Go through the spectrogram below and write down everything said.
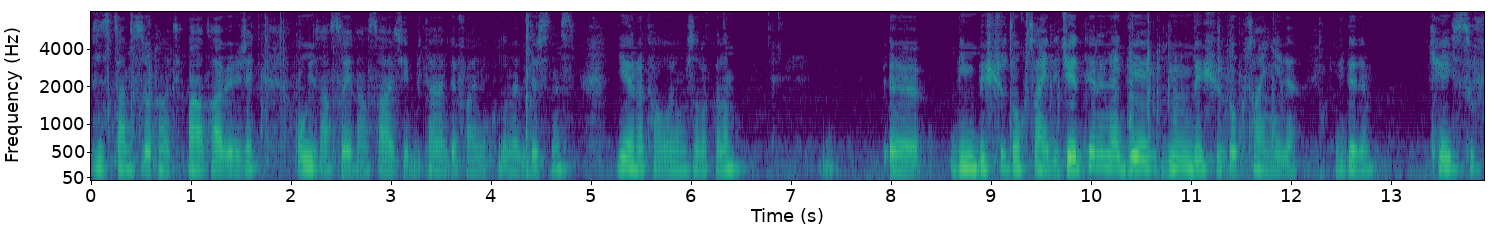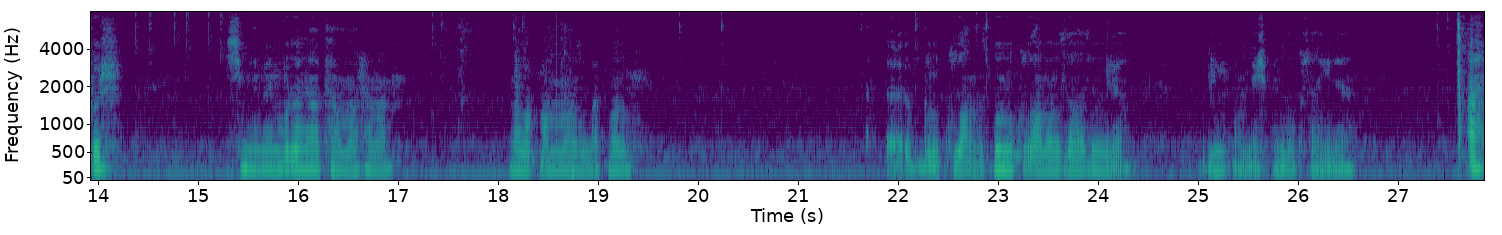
Sistem size otomatikman hata verecek. O yüzden sayıdan sadece bir tane define kullanabilirsiniz. Diğer hatalarımıza bakalım. Ee, 1597 CTRL-G 1597 gidelim. K0 Şimdi benim burada ne hatam var hemen. Buna bakmam lazım bakmadım. Ee, bunu kullandınız. Bunu kullanmanız lazım diyor. 15097. Ah.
